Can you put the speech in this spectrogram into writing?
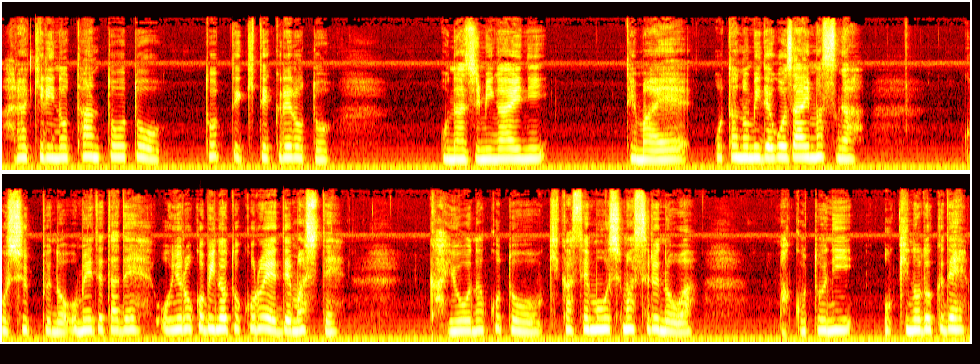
腹切りの担当とを取ってきてくれろと同じ見がいに手前お頼みでございますがご出府のおめでたでお喜びのところへ出ましてかようなことをお聞かせ申しまするのはまことにお気の毒で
